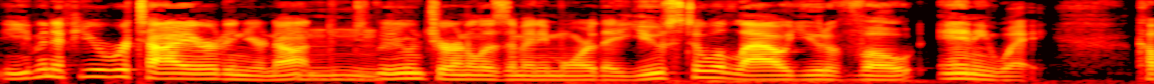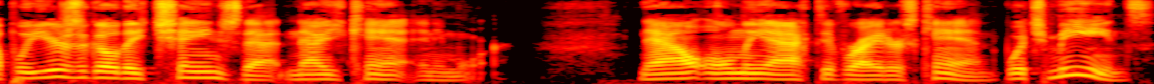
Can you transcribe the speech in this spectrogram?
Even if you're retired and you're not mm. doing journalism anymore, they used to allow you to vote anyway. A couple of years ago, they changed that. Now you can't anymore. Now only active writers can, which means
